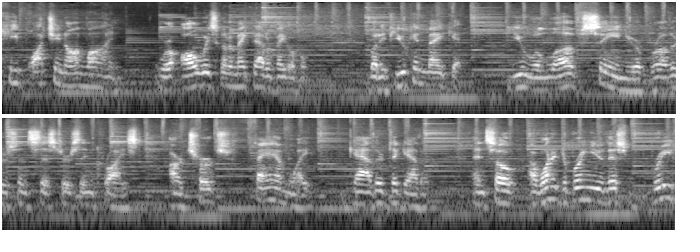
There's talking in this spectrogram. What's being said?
keep watching online. We're always going to make that available. But if you can make it, you will love seeing your brothers and sisters in Christ, our church family, gathered together. And so I wanted to bring you this brief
